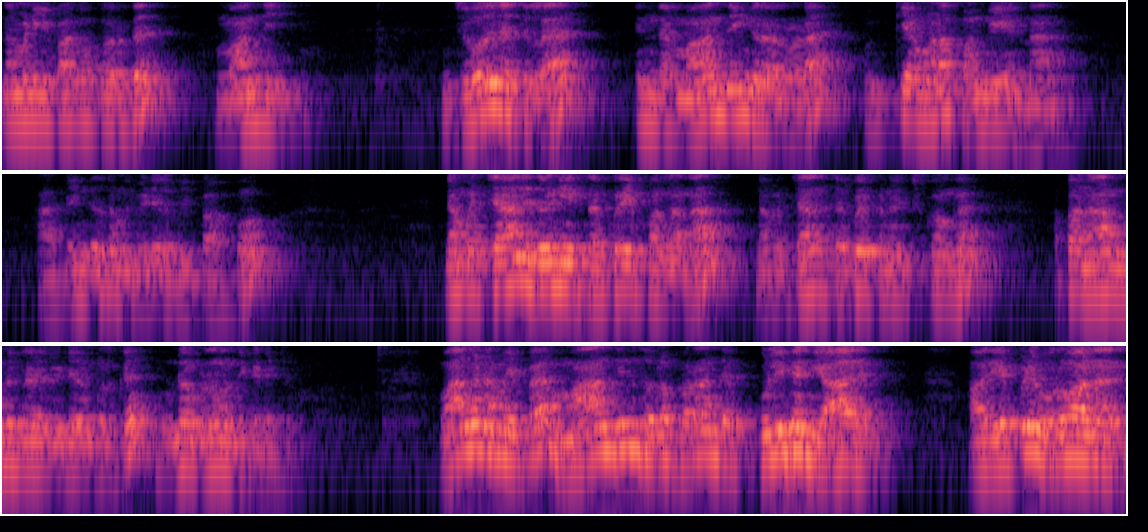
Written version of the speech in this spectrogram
நம்ம இன்னைக்கு பார்க்க போகிறது மாந்தி. ஜோதிடத்தில் இந்த மாந்திங்கிறவரோட முக்கியமான பங்கு என்ன அப்படிங்கிறது நம்ம வீடியோவில் போய் பார்ப்போம். நம்ம சேனல் இதுவரை நீங்கள் சப்ஸ்கிரைப் பண்ணலன்னா நம்ம சேனல் சப்ஸ்கிரைப் பண்ணி வச்சுக்கோங்க. அப்போ நான் கொடுக்குற வீடியோ உங்களுக்கு உடனுக்குடன் வந்து கிடைக்கும். வாங்க நம்ம இப்போ மாந்தின்னு சொல்ல போகிற அந்த குளிகன் யாரு? அவர் எப்படி உருவானார்?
